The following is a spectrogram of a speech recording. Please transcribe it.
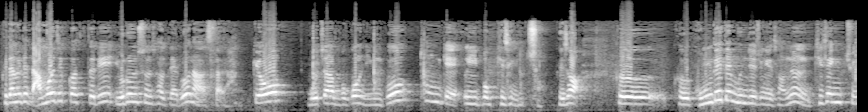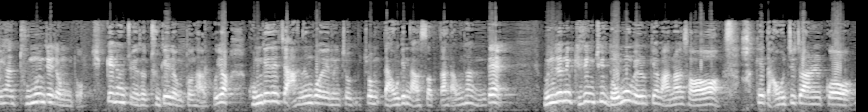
그 다음에 나머지 것들이 이런 순서대로 나왔어요. 학교, 모자보건, 인구, 통계, 의복, 기생충. 그래서 그, 그 공개된 문제 중에서는 기생충이 한 두 문제 정도, 10개령 중에서 두 개 정도 나왔고요. 공개되지 않은 거에는 좀, 좀 나오긴 나왔었다라고 하는데, 문제는 기생충이 너무 외울 게 많아서, 하게 나오지도 않을 거,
